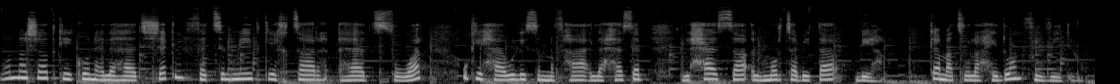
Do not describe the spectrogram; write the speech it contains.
والنشاط كيكون على هذا الشكل فالتلميذ كيختار هاد الصور وكيحاول يصنفها على حسب الحاسة المرتبطة بها كما تلاحظون في الفيديو.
